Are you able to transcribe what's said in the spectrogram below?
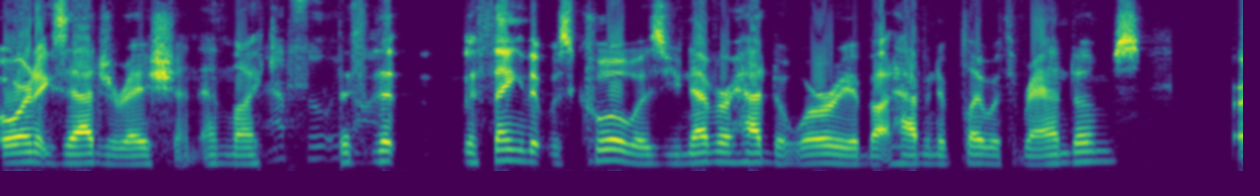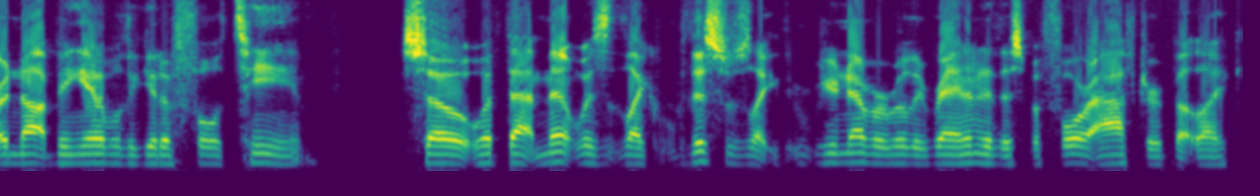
or an exaggeration and like Absolutely the, not. the, the thing that was cool was you never had to worry about having to play with randoms or not being able to get a full team. So what that meant was like this was like you never really ran into this before or after, but like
